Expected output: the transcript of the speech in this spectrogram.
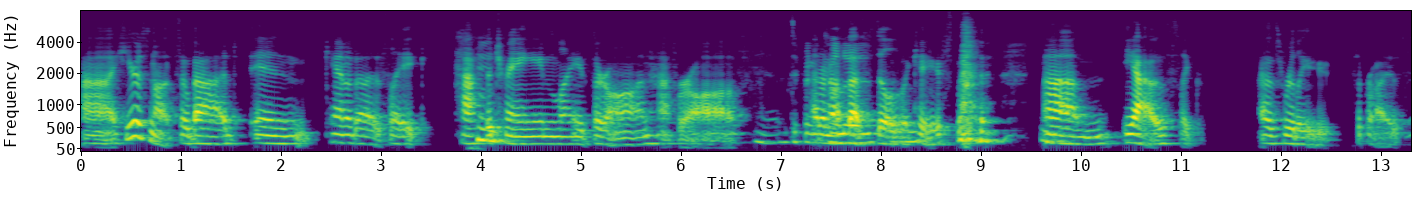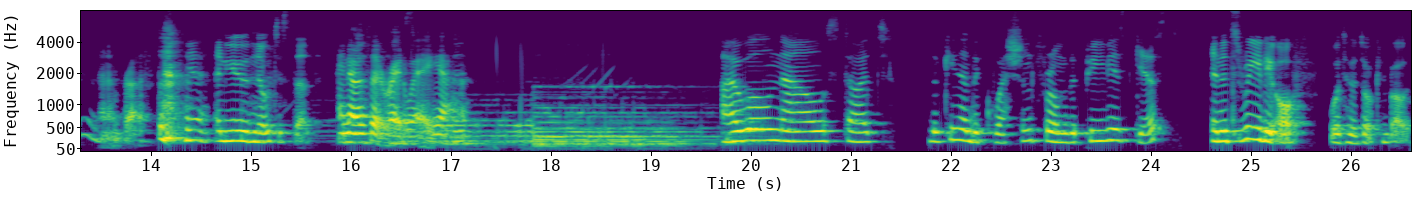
uh, here is not so bad. In Canada, it's like half the Hmm. train lights are on, half are off. Yeah, different. I don't know if that's still the case, but Yeah. um, yeah, I was like, I was really surprised Yeah. and impressed. Yeah, and you noticed that. I noticed it right away. Yeah. I will now start looking at the question from the previous guest, and it's really off what we're talking about.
